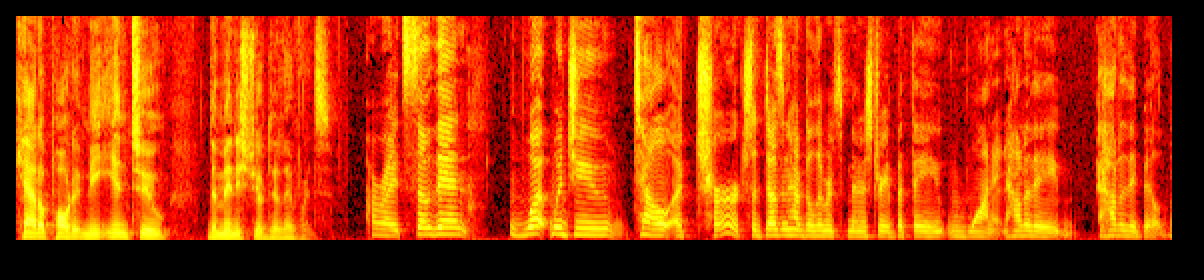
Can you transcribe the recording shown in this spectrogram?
catapulted me into the ministry of deliverance. All right. So then, what would you tell a church that doesn't have deliverance ministry but they want it? How do they how do they build?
